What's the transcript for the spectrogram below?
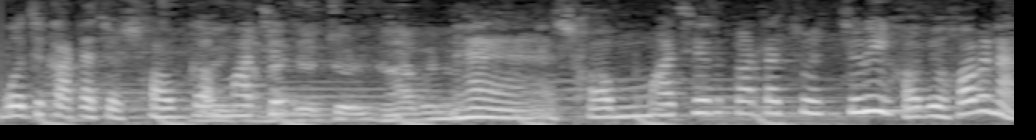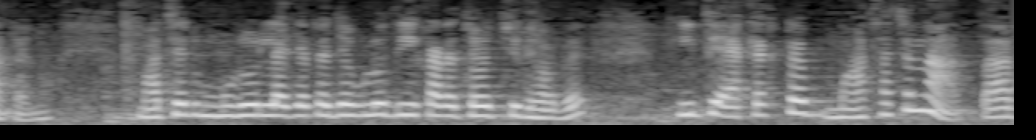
বলছে কাটা চচ্চড়ি সব মাছের হ্যাঁ সব মাছের কাটা চচ্চড়ি হবে হবে না কেন? মাছের মুড়োর লেজাটা যেগুলো দিয়ে কাটা চচ্চড়ি হবে কিন্তু এক একটা মাছ আছে না তার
